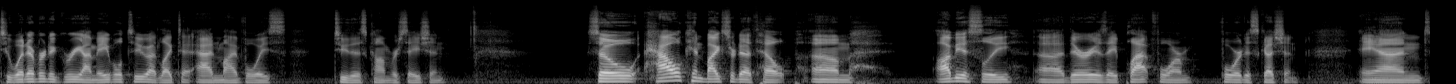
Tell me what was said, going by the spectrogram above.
to whatever degree I'm able to, I'd like to add my voice to this conversation. So, how can Bikes or Death help? Um, obviously, uh, there is a platform for discussion. And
